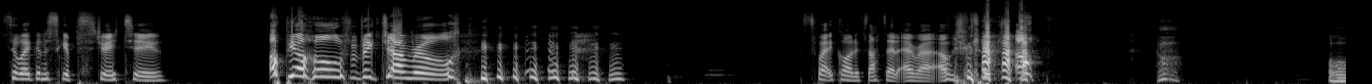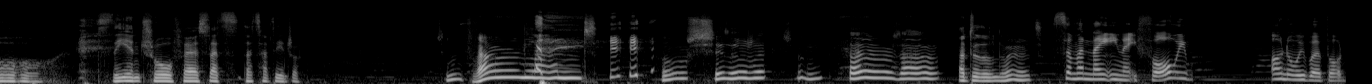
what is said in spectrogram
So we're going to skip straight to up your hole for Big Jam Roll. Swear to God, if that's an error, I would kick off. Oh, it's the intro first. Let's let's have the intro. Finland. oh, she's oh, a after the words. Summer 1994. We, oh no, we were born.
